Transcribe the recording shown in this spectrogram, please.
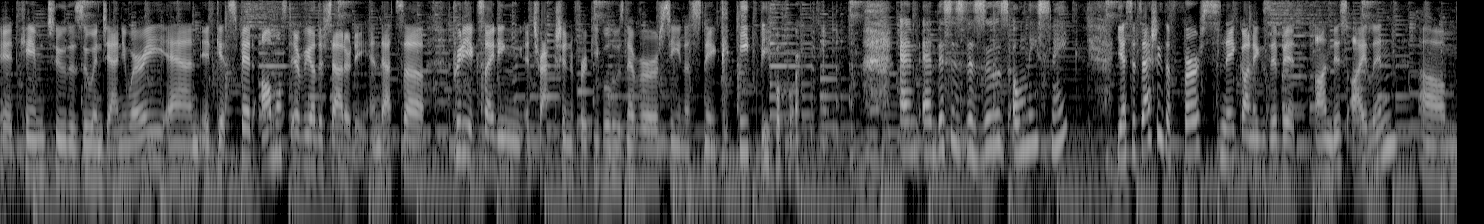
It came to the zoo in January and it gets fed almost every other Saturday. And that's a pretty exciting attraction for people who's never seen a snake eat before. And and this is the zoo's only snake? Yes, it's actually the first snake on exhibit on this island. Um,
